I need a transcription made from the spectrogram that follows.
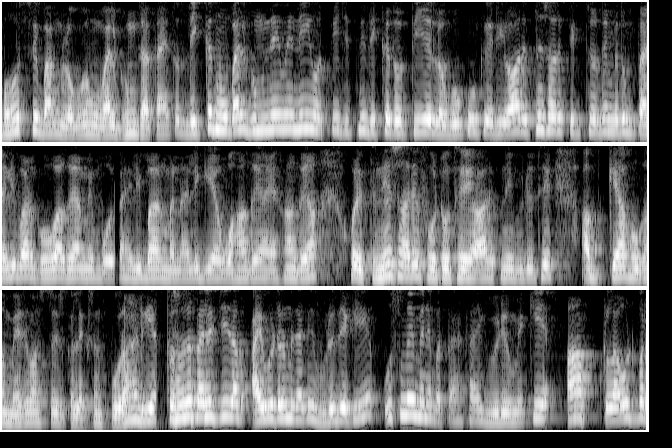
बहुत सी बार लोगों का मोबाइल घूम जाता है। तो दिक्कत मोबाइल घूमने में नहीं होती जितनी दिक्कत होती है लोगों को कह रही और इतने सारे पिक्चर थे मैं तो पहली बार गोवा गया। मैं पहली बार मनाली गया। वहाँ गया। यहाँ गया। और इतने सारे फ़ोटो थे यार। इतने वीडियो थे। अब क्या होगा? मेरे पास तो कलेक्शन पूरा हट गया। तो सबसे पहली चीज़ आप आई होटल में जाकर वीडियो देख लिए। उसमें मैंने बताया था एक वीडियो में कि आप क्लाउड पर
